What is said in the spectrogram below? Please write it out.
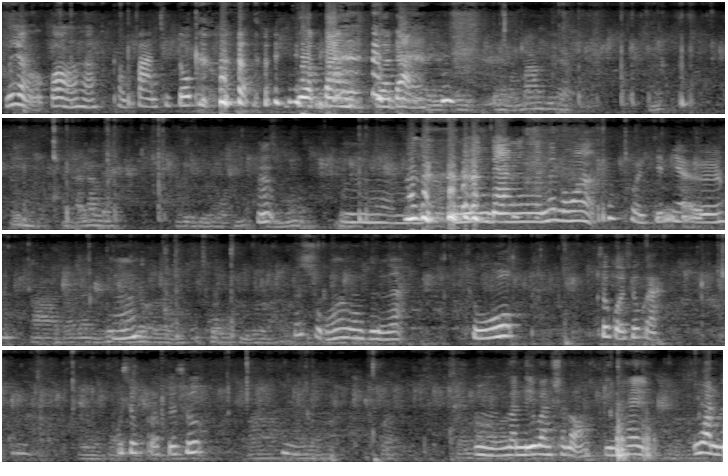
ไม่อยากออกกล้องนะคะทำปานที่โต๊ะกวดดังกวดดังไอ้ไอ้หลังบ้านที่เนี่ยไอ้ขายนั่นเลยมันแดงๆยังไงไม่รู้อะขวดจิ้นเนี่ยเออหืมไม่สุกมากเลยถึงเนี่ยชุก ชุกกว่าชุกอะชุกก็คือชุกอืมวันนี้วันฉลองกินให้อ้วนไป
